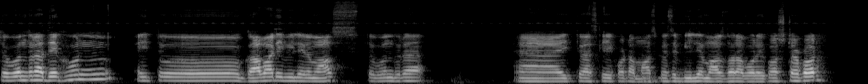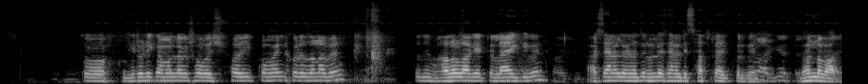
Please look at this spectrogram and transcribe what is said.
তো বন্ধুরা দেখুন, এই তো গাবারি বিলের মাছ। তো বন্ধুরা এই তো আজকে এই কটা মাছ পেয়েছে। বিলে মাছ ধরা বড়ই কষ্টকর। তো ভিডিওটি কেমন লাগে সবাই সবাই কমেন্ট করে জানাবেন। যদি ভালো লাগে একটা লাইক দিবেন। আর চ্যানেলে নতুন হলে চ্যানেলটি সাবস্ক্রাইব করবেন। ধন্যবাদ।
